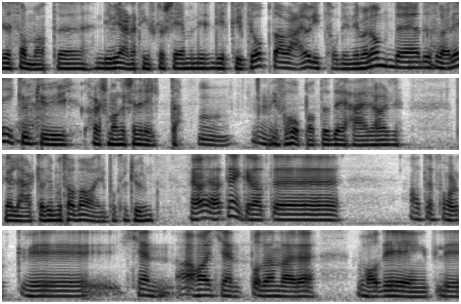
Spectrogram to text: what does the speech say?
blir det samme at eh, de vil gjerne at ting skal skje, men de dukker ikke opp. Da er jo litt sånn innimellom, det, dessverre. I kulturarrangementer generelt, da. Mm. Vi får håpe at det her har at vi har lært at vi må ta vare på kulturen. Ja, jeg tenker at eh, at folk vil kjenne, har kjent på den derre hva de egentlig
